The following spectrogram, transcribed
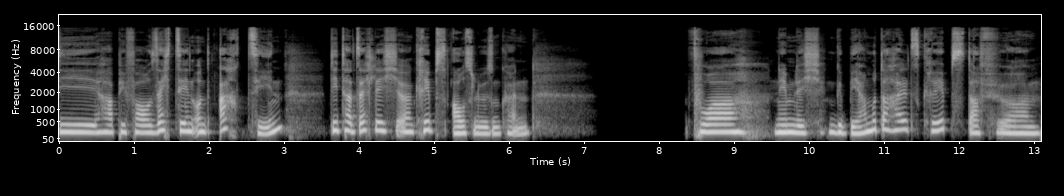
die HPV 16 und 18, die tatsächlich äh, Krebs auslösen können. Vor nämlich Gebärmutterhalskrebs. Dafür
